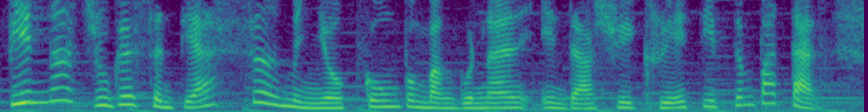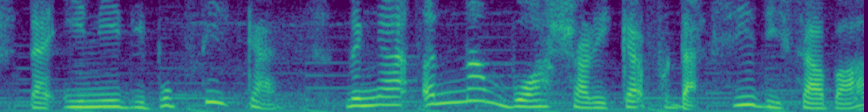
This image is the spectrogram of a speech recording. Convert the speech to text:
Finas juga sentiasa menyokong pembangunan industri kreatif tempatan dan ini dibuktikan dengan enam buah syarikat produksi di Sabah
